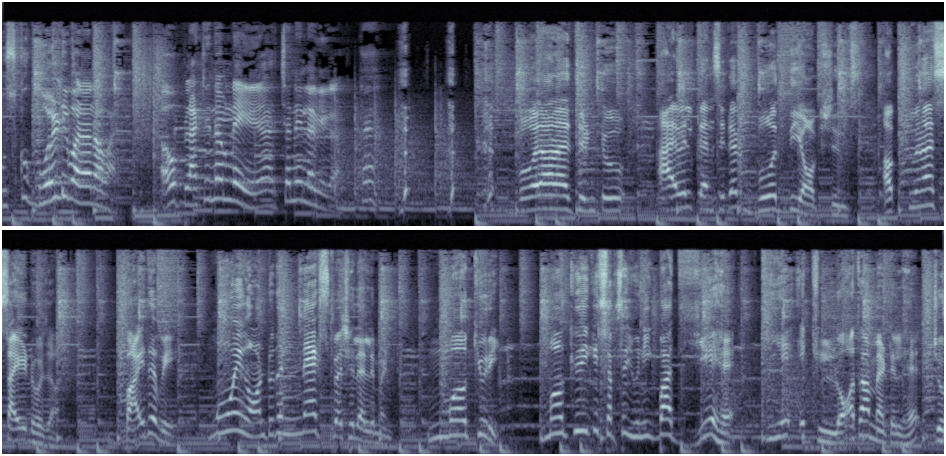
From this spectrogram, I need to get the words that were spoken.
उसको गोल्ड ही। बनाना भाई और प्लैटिनम नहीं है अच्छा नहीं लगेगा है? बोला ना Chintu I will consider both the options अब तू ना साइड हो जा. By the way moving on to the next special element mercury mercury की सबसे यूनिक बात ये है कि ये एक लौता मेटल है जो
